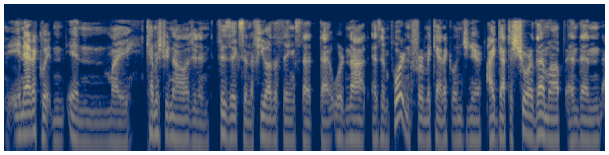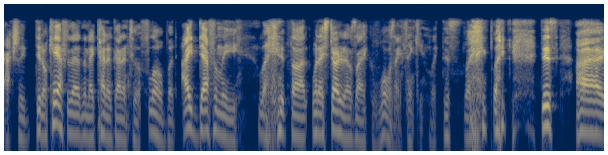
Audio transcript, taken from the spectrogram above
inadequate in, in my chemistry knowledge and in physics and a few other things that that were not as important for a mechanical engineer i got to shore them up and then actually did okay after that and then i kind of got into a flow. But i definitely like thought when i started i was like what was i thinking? Like this like like this uh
